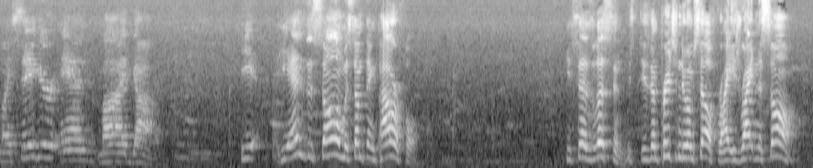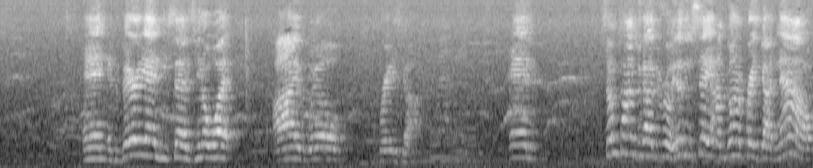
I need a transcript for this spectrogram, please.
my Savior and my God. He, he ends the psalm with something powerful. He says, Listen, he's, he's been preaching to himself, right? He's writing a psalm. And at the very end, he says, You know what? I will praise God. And sometimes we gotta be real. He doesn't say, I'm gonna praise God now,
